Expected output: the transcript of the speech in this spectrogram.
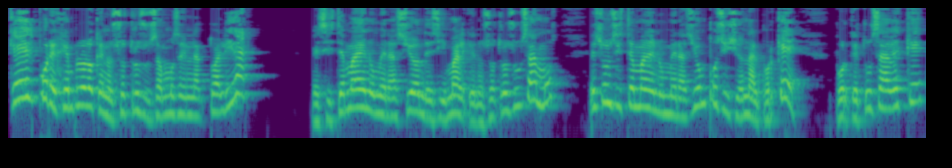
que es, por ejemplo, lo que nosotros usamos en la actualidad. El sistema de numeración decimal que nosotros usamos es un sistema de numeración posicional. ¿Por qué? Porque tú sabes que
